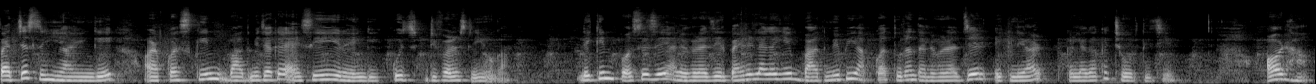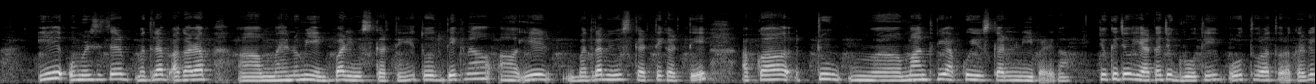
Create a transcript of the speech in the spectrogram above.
पैचेस नहीं आएँगे और आपका स्किन बाद में जाकर ऐसे ही रहेंगी कुछ डिफरेंस नहीं होगा। लेकिन प्रोसेस है एलोवेरा जेल पहले लगाइए बाद में भी आपका तुरंत एलोवेरा जेल एक लेयर लगा कर छोड़ दीजिए। और हाँ ये उम्र से जब मतलब अगर आप महीनों में एक बार यूज़ करते हैं तो देखना आ, ये मतलब यूज़ करते करते आपका टू मंथ भी आपको यूज़ करना नहीं पड़ेगा। क्योंकि जो हेयर का जो ग्रोथ है वो थोड़ा थोड़ा करके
